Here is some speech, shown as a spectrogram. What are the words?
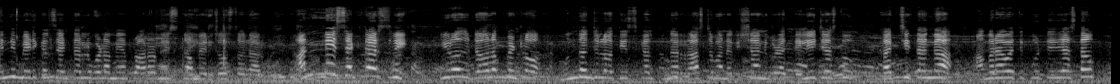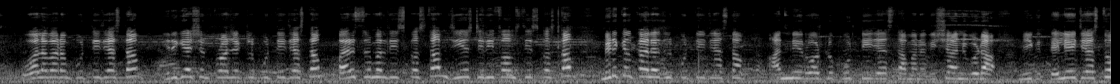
ఎన్ని మెడికల్ సెంటర్లు కూడా మేము ప్రారంభిస్తాం మీరు చూస్తున్నారు. అన్ని సెక్టర్స్ ఈరోజు ఈ రోజు ముందంజలో తీసుకెళ్తున్నారు రాష్ట్రం అనే విషయాన్ని కూడా తెలియజేస్తూ ఖచ్చితంగా అమరావతి పూర్తి చేస్తాం. పోలవరం పూర్తి చేస్తాం ఇరిగేషన్ ప్రాజెక్టులు పూర్తి చేస్తాం పరిశ్రమలు తీసుకొస్తాం జిఎస్టీ రిఫార్మ్స్ తీసుకొస్తాం మెడికల్ కాలేజీలు పూర్తి చేస్తాం అన్ని రోడ్లు పూర్తి చేస్తామన్న విషయాన్ని కూడా మీకు తెలియజేస్తూ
